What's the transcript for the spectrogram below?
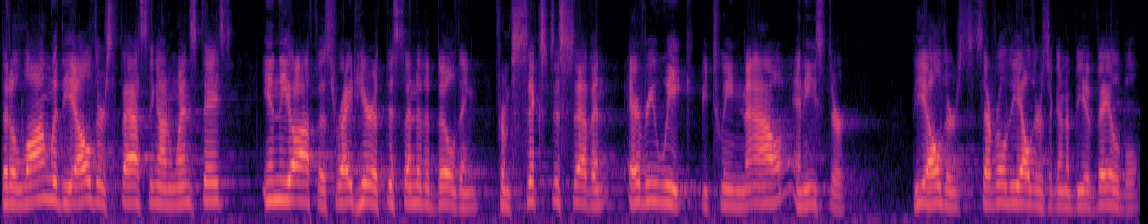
that along with the elders fasting on Wednesdays, in the office right here at this end of the building, from 6 to 7 every week between now and Easter, the elders, several of the elders, are going to be available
